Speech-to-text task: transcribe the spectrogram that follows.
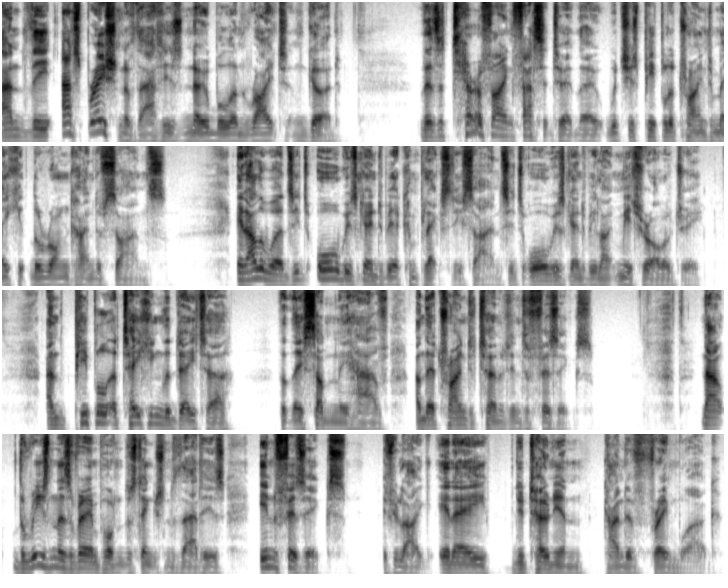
And the aspiration of that is noble and right and good. There's a terrifying facet to it, though, which is people are trying to make it the wrong kind of science. In other words, it's always going to be a complexity science. It's always going to be like meteorology. And people are taking the data that they suddenly have and they're trying to turn it into physics. Now, the reason there's a very important distinction to that is in physics, if you like, in a Newtonian kind of framework,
